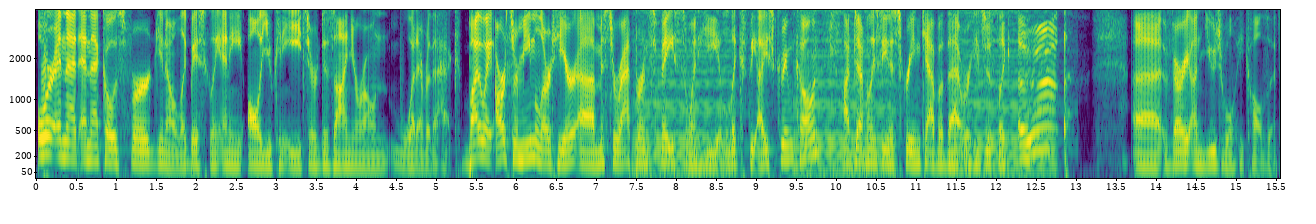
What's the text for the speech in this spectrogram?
Or and that and that goes for you know like basically any all you can eat or design your own whatever the heck. By the way, Arthur meme alert here. Uh, Mr. Ratburn's face when he licks the ice cream cone. I've definitely seen a screen cap of that where he's just like, Ugh. Uh, very unusual. He calls it.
